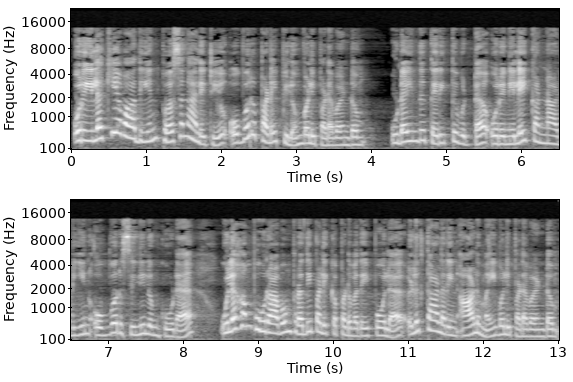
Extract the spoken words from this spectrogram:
ஒரு இலக்கியவாதியின் பர்சனாலிட்டி ஒவ்வொரு படைப்பிலும் வெளிப்பட வேண்டும். உடைந்து தெரித்துவிட்ட ஒரு நிலை கண்ணாடியின் ஒவ்வொரு சில்லிலும் கூட உலகம் பூராவும் பிரதிபலிக்கப்படுவதைப் போல எழுத்தாளரின் ஆளுமை வெளிப்பட வேண்டும்.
